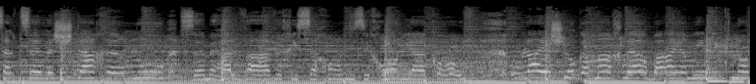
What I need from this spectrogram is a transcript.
צלצל לשטחר, נו, זה מהלוואה וחיסכון, זיכרון יעקב. אולי יש לו גם אח לארבעה ימים לקנות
